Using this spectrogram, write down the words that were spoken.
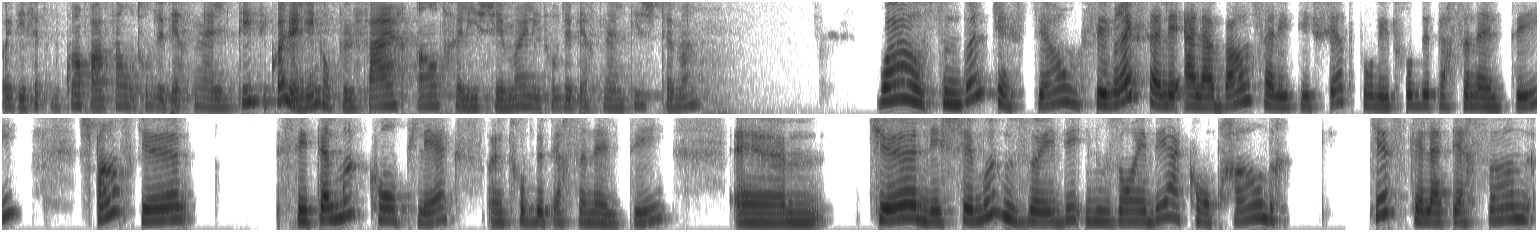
a été faite beaucoup en pensant aux troubles de personnalité. C'est quoi le lien qu'on peut faire entre les schémas et les troubles de personnalité justement? Wow, c'est une bonne question. C'est vrai que ça à la base, ça a été fait pour les troubles de personnalité. Je pense que c'est tellement complexe, un trouble de personnalité, euh, que les schémas nous, ont aidés à comprendre qu'est-ce que la personne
